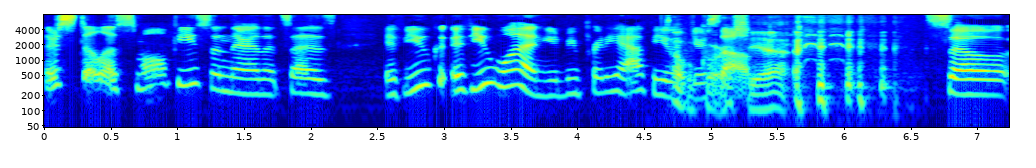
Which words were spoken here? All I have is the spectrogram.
there's still a small piece in there that says if you if you won, you'd be pretty happy with of yourself. Course, yeah. so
